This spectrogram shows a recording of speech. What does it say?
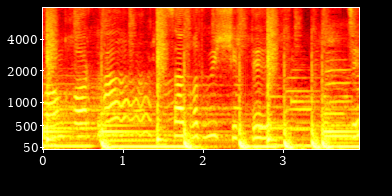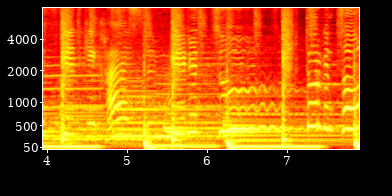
цонхоор хаар салгал виширтэй Цэцгэдгийг хайсан мэрэт зүг Дүргэн цогт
